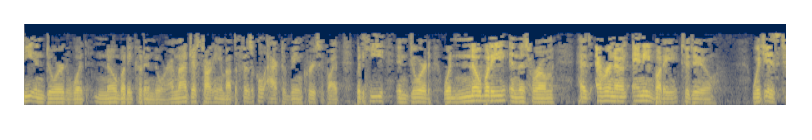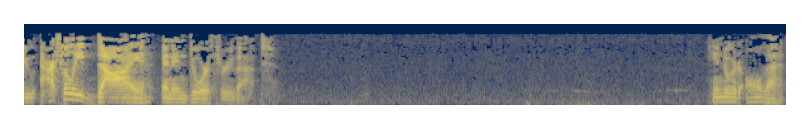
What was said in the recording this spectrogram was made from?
He endured what nobody could endure. I'm not just talking about the physical act of being crucified, but he endured what nobody in this room has ever known anybody to do, which is to actually die and endure through that. He endured all that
